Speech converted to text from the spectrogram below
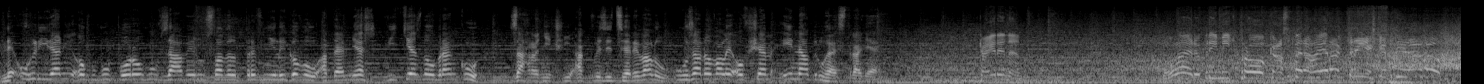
Neuhlídaný Ogbu po rohu v závěru slavil první ligovou a téměř vítěznou branku. Zahraniční akvizici rivalů úřadovali ovšem i na druhé straně. Kairinen. Dole, dobrý míč pro Kaspera Hajera, který ještě přidával.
